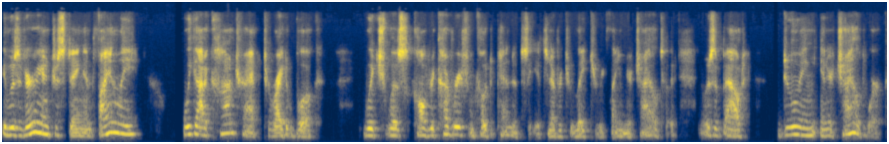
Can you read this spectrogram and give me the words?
It was very interesting. And finally, we got a contract to write a book, which was called Recovery from Codependency. It's never too late to reclaim your childhood. It was about doing inner child work.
